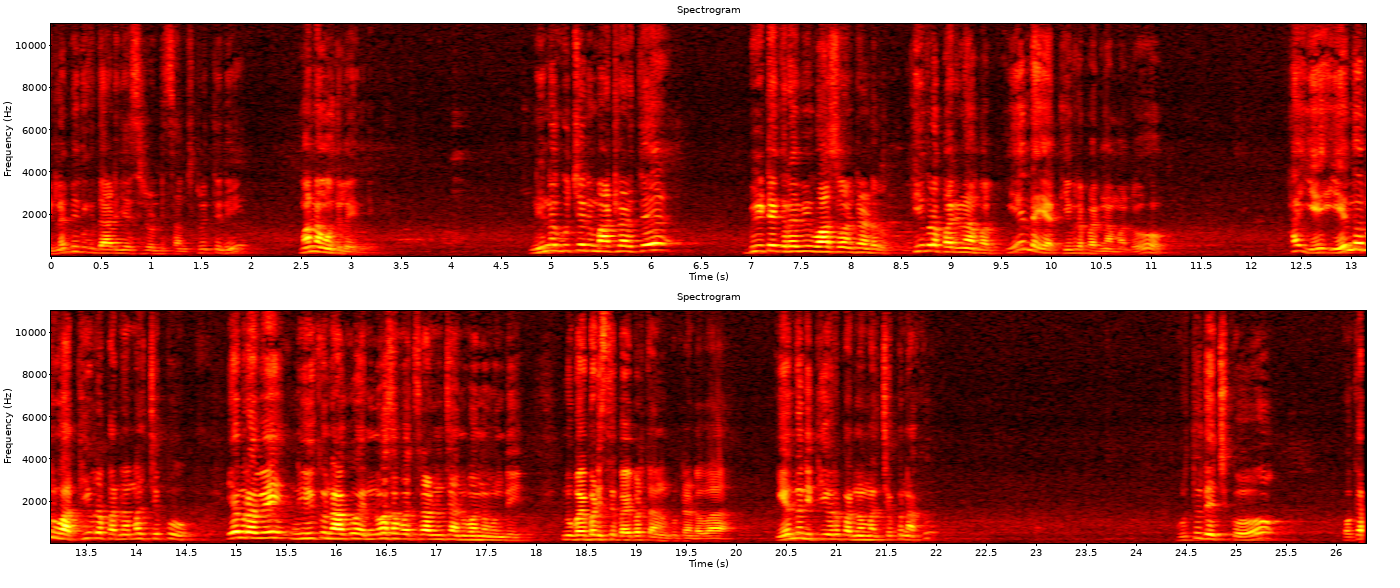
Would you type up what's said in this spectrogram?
ఇండ్ల మీదకి దాడి చేసేటువంటి సంస్కృతిని మన మొదలైంది నిన్న కూర్చొని మాట్లాడితే బీటెక్ రవి వాసు అంటాడు తీవ్ర పరిణామాలు. ఏందయ్యా తీవ్ర పరిణామాలు? ఏ ఏందో నువ్వు ఆ తీవ్ర పరిణామాలు చెప్పు. ఏం రవి నీకు నాకు ఎన్నో సంవత్సరాల నుంచి అనుబంధం ఉంది. నువ్వు భయపడిస్తే భయపడతాను అనుకుంటాడవా ఏందో నీ తీవ్ర పరిణామాలు చెప్పు నాకు? గుర్తు తెచ్చుకో ఒక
